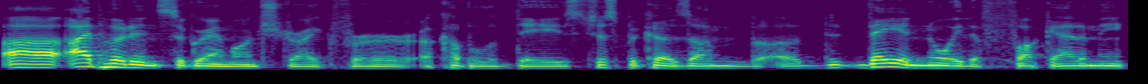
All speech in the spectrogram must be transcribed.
uh, I put Instagram on strike for a couple of days just because I'm uh, th- they annoy the fuck out of me.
